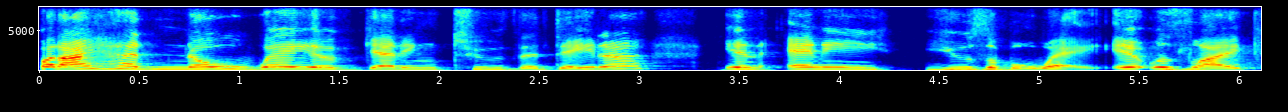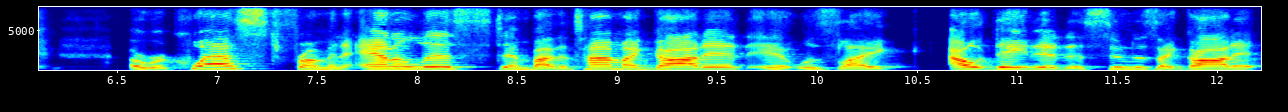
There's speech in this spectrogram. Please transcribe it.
but i had no way of getting to the data in Mm-hmm. any usable way it was Mhm. like a request from an analyst and by the time i got it it was like outdated as soon as i got it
